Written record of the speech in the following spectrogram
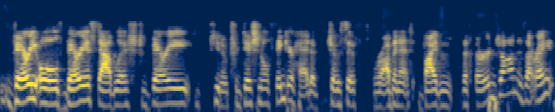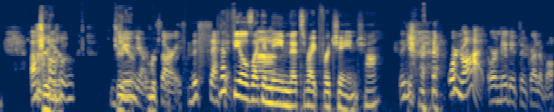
very old, very established, very you know traditional figurehead of Joseph Robinette Biden the third. John, is that right? Junior. Um, Junior. Junior sorry, the second. That feels like um, a name that's ripe for change, huh? or not, or maybe it's incredible.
